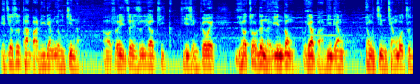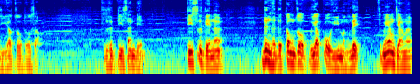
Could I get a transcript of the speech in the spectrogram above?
也就是他把力量用尽了，哦，所以这也是要提提醒各位，以后做任何运动不要把力量用尽，强迫自己要做多少，这是第三点。第四点呢，任何的动作不要过于猛烈，怎么样讲呢？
